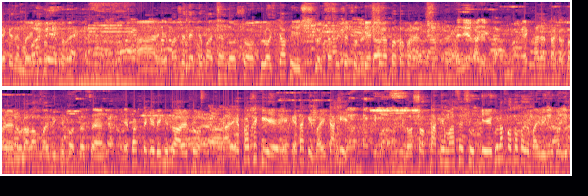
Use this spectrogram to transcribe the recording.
রেখে দেন ভাই করে। আর এ পাশে দেখতে পাচ্ছেন দর্শক লইট্টা ফিশ। লইট্টা ফিশের ছুটি এক কিলো কত করে? এক হাজার টাকা করে। নুর আলম বিক্রি করতেছেন। এপাশ থেকে দেখি তো আর একটু আর এপাশে কি? এটা কি ভাই? টাকি? দর্শক, টাকি মাছের শুটকি এগুলা কত করে ভাই বিক্রি করছেন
